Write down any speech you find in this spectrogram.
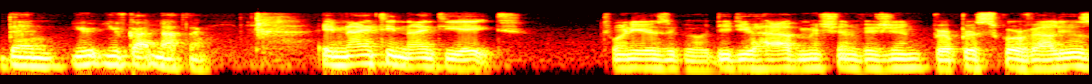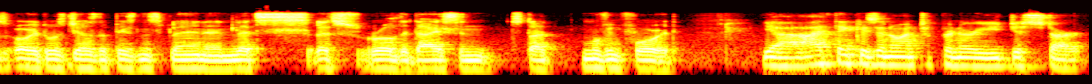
then you, you've got nothing. In 1998, 20 years ago, did you have mission, vision, purpose, core values, or it was just a business plan and let's let's roll the dice and start moving forward? Yeah, I think as an entrepreneur, you just start,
